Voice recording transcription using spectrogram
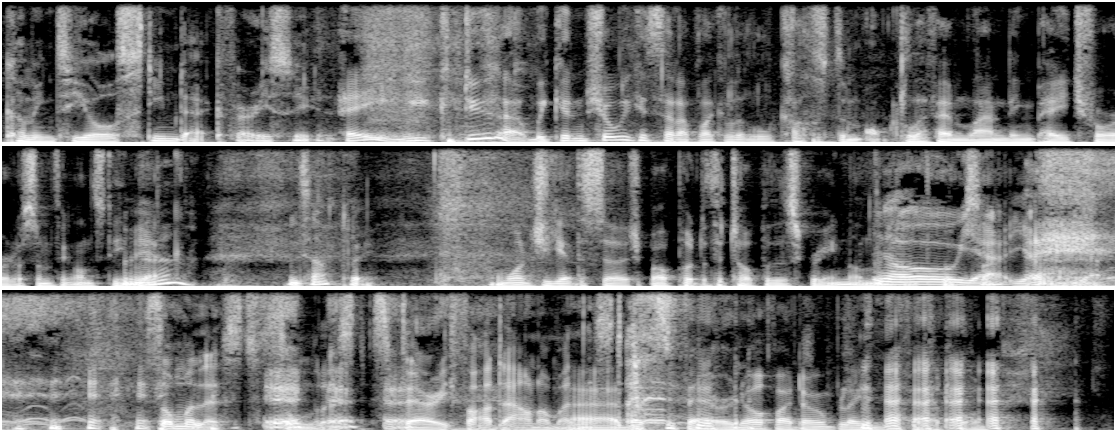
Coming to your Steam Deck very soon. Hey, you could do that. We can, I'm sure we could set up like a little custom Octal FM landing page for it or something on Steam Deck. Yeah, exactly. And once you get the search bar, put at the top of the screen on the Oh website. yeah, yeah, yeah. it's on my list. It's on my list. It's very far down on my Uh, list. that's fair enough. I don't blame you for that one.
